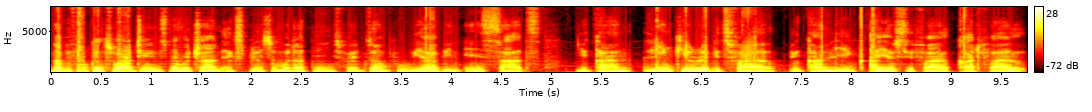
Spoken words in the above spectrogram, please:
Now before going to add-ins let me try and explain some other things. For example we have in inserts you can link a revit file. You can link ifc file cad file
